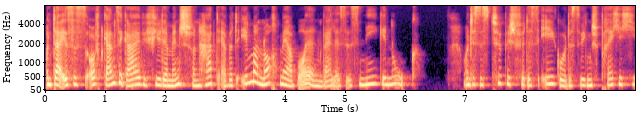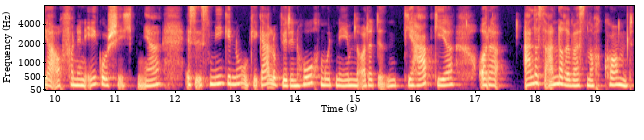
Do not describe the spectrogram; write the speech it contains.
Und da ist es oft ganz egal, wie viel der Mensch schon hat. Er wird immer noch mehr wollen, weil es ist nie genug. Und es ist typisch für das Ego. Deswegen spreche ich hier auch von den Ego-Schichten, ja. Es ist nie genug. Egal, ob wir den Hochmut nehmen oder die Habgier oder alles andere, was noch kommt.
